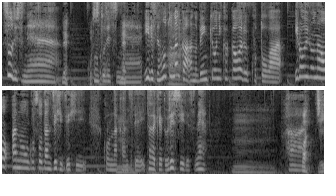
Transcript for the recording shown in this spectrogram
そうですね。ね、本当ですね。いいですね。本当なんか、はいあの、勉強に関わることは、いろいろな、あの、ご相談ぜひぜひ、こんな感じでいただけると嬉しいですね。うーん。はい。まあ、実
